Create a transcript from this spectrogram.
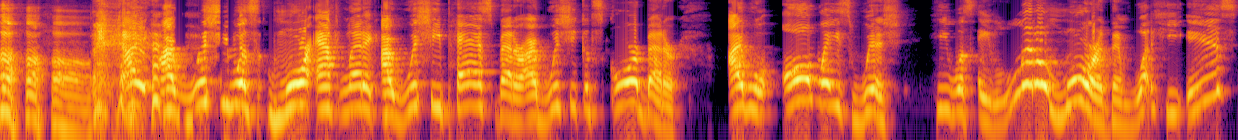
I, I wish he was more athletic. I wish he passed better. I wish he could score better. I will always wish he was a little more than what he is,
